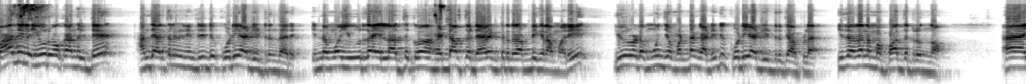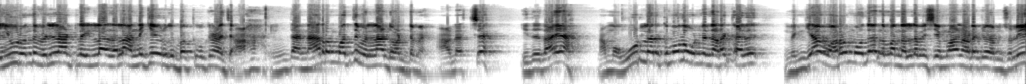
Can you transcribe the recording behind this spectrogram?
பாதியில இவர் உட்காந்துக்கிட்டு அந்த இடத்துல நின்றுட்டு கொடியாட்டிட்டு இருந்தாரு. இன்னமும் இவர் தான் எல்லாத்துக்கும் ஹெட் ஆஃப் த டைரக்டர் அப்படிங்கிற மாதிரி இவரோட மூஞ்ச மட்டும் காட்டிட்டு கொடியாட்டிட்டு இருக்காப்ல இதை தான் நம்ம பார்த்துட்டு இருந்தோம். இவர் வந்து வெளிநாட்டில் இல்லாதெல்லாம் அன்னைக்கே இவருக்கு பக்கு பக்கு ஆச்சு ஆஹா இந்த நேரம் பார்த்து வெளிநாட்டு வந்துட்டோமே அடச்சே இதுதாயா? நம்ம ஊர்ல இருக்கும்போது ஒன்றும் நடக்காது. எங்கேயா வரும்போது அந்த மாதிரி நல்ல விஷயம்லாம் நடக்குது அப்படின்னு சொல்லி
